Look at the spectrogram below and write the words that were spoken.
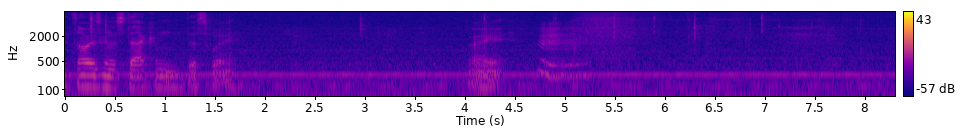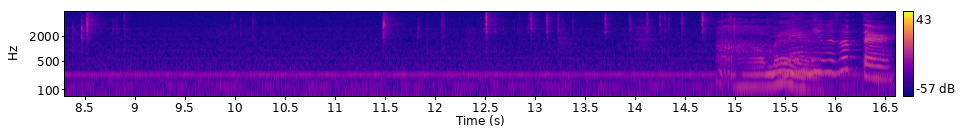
it's always going to stack them this way right. Oh man. man, he was up there.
